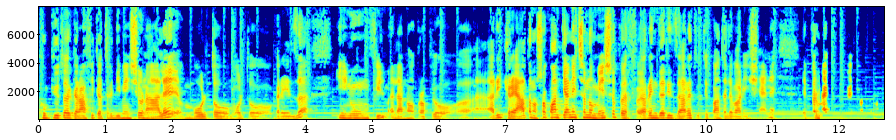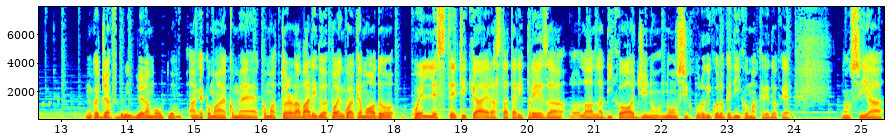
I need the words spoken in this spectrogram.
computer grafica tridimensionale molto, molto grezza in un film. L'hanno proprio eh, ricreata. Non so quanti anni ci hanno messo per renderizzare tutte quante le varie scene. E per me è stato Comunque Jeff Bridge era molto, anche come, come, come, attore era valido e poi in qualche modo quell'estetica era stata ripresa, la, la dico oggi, no, non sicuro di quello che dico, ma credo che non sia,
